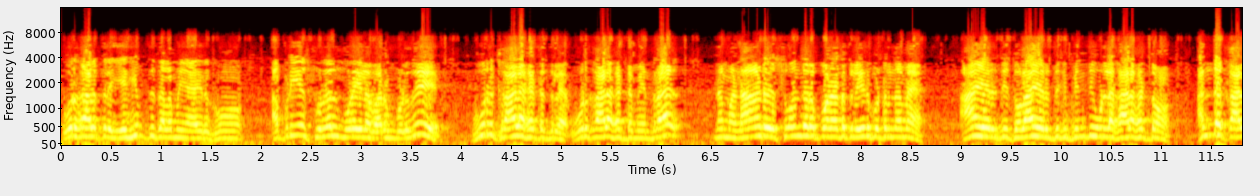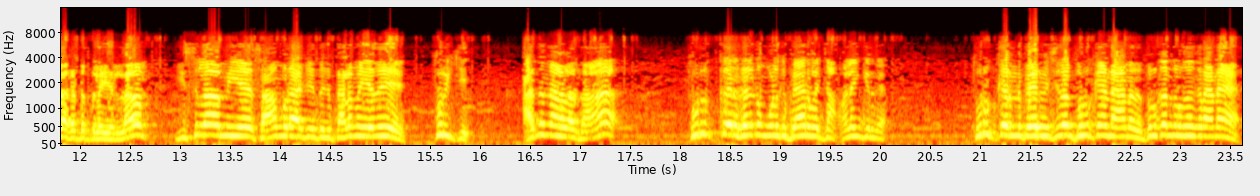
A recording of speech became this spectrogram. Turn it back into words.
ஒரு காலத்துல எகிப்து தலைமையா இருக்கும். அப்படியே சுழல் முறையில வரும் பொழுது ஒரு காலகட்டத்தில் ஒரு காலகட்டம் என்றால் நம்ம நாடு சுதந்திர போராட்டத்தில் ஈடுபட்டு இருந்தோமே ஆயிரத்தி தொள்ளாயிரத்துக்கு பிந்தி உள்ள காலகட்டம் அந்த காலகட்டத்தில் எல்லாம் இஸ்லாமிய சாம்ராஜ்யத்துக்கு தலைமை எது? துருக்கி. அதனாலதான் துருக்கர்கள் உங்களுக்கு பேர் வச்சான் விளங்கிருங்க. துருக்கர்னு பேர் வச்சுதான் துருக்கன் ஆனது. துருக்கன் துருக்கங்கிறானே.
